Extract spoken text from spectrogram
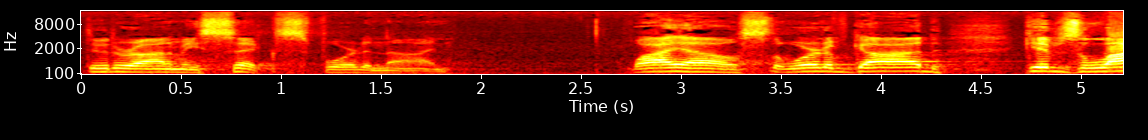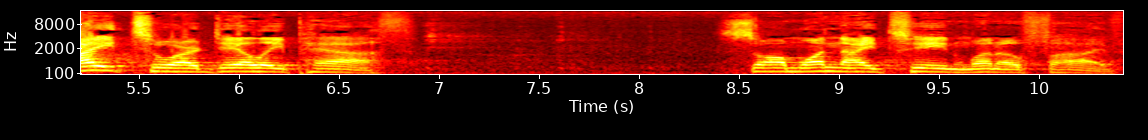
Deuteronomy 6, 4 to 9. Why else? The Word of God gives light to our daily path. Psalm 119, 105.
